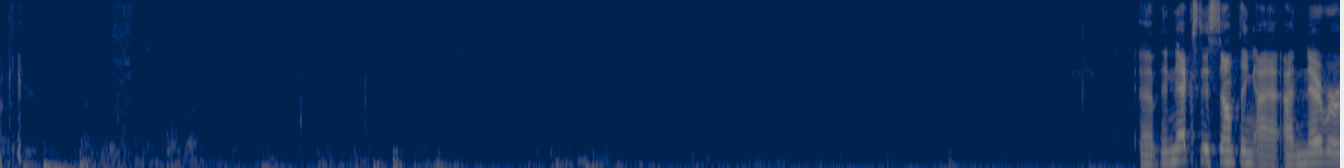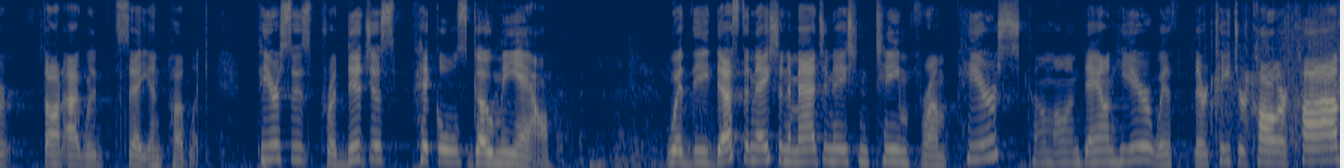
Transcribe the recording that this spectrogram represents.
Okay. Uh, the next is something I, I never thought I would say in public. Pierce's prodigious pickles go meow. With the Destination Imagination team from Pierce, come on down here with their teacher Carla Cobb.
